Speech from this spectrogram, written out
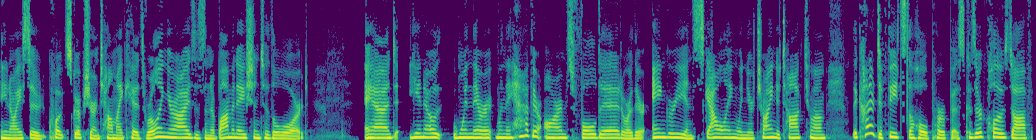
You know, I used to quote scripture and tell my kids, rolling your eyes is an abomination to the Lord. And you know, when they're when they have their arms folded or they're angry and scowling when you're trying to talk to them, it kind of defeats the whole purpose because they're closed off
